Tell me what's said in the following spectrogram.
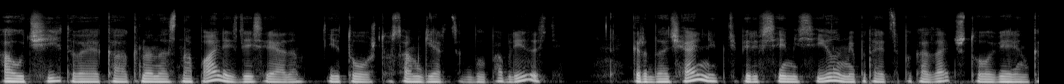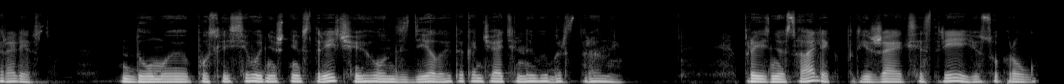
А учитывая, как на нас напали здесь рядом, и то, что сам герцог был поблизости, Городоначальник теперь всеми силами пытается показать, что верен королевству. Думаю, после сегодняшней встречи он сделает окончательный выбор страны. Произнес Алик, подъезжая к сестре и ее супругу.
